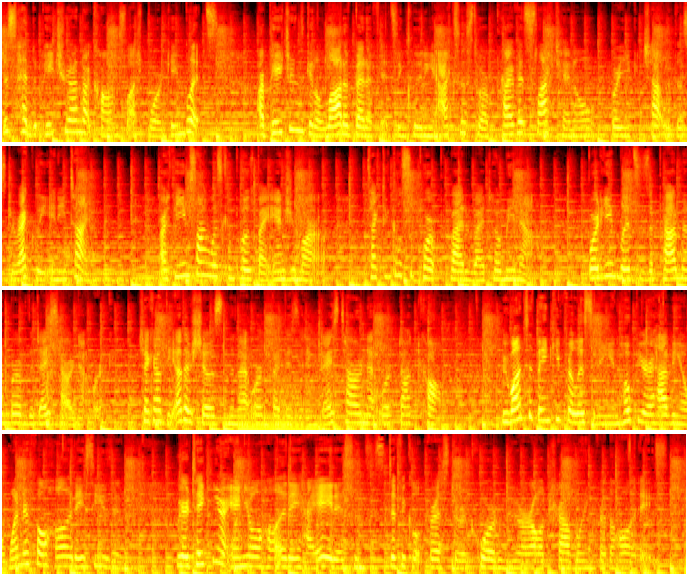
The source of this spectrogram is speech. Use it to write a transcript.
Just head to patreon.com slash boardgameblitz. Our patrons get a lot of benefits, including access to our private Slack channel where you can chat with us directly anytime. Our theme song was composed by Andrew Morrow. Technical support provided by Toby Mao. Board Game Blitz is a proud member of the Dice Tower Network. Check out the other shows in the network by visiting dicetowernetwork.com. We want to thank you for listening and hope you are having a wonderful holiday season. We are taking our annual holiday hiatus since it's difficult for us to record when we are all traveling for the holidays.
